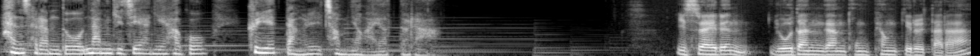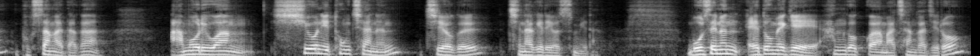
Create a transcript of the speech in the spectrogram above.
한 사람도 남기지 아니하고 그의 땅을 점령하였더라. 이스라엘은 요단강 동평길을 따라 북상하다가 아모리 왕 시온이 통치하는 지역을 지나게 되었습니다. 모세는 에돔에게 한 것과 마찬가지로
